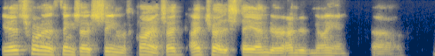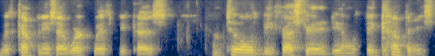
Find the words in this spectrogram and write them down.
Yeah, that's one of the things I've seen with clients. I, I try to stay under 100 million uh, with companies I work with because I'm too old to be frustrated dealing with big companies.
